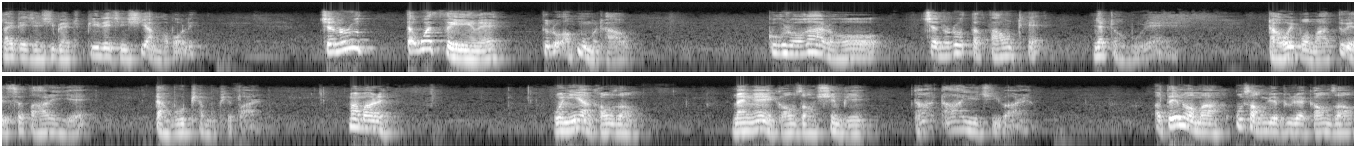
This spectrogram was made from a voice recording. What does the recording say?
လိုက်တဲ့ချင်းရှိပဲပြေးတဲ့ချင်းရှိရမှာပေါ့လေကျွန်တော်တို့တဝက်သိရင်လဲသူတို့အမှုမထားဘူးကိုတော်ကတော့ကျွန်တော်တို့တသောင်းထက်မြတ်တော်မူတယ်ဒါဝိပေါ်မှာသူ့ရဲ့စသားတွေရဲ့တန်ဖိုးဖြတ်မှုဖြစ်ပါတယ်မှန်ပါတယ်ဝန်ကြီးရခေါင်းဆောင်နိုင်ငံရဲ့ခေါင်းဆောင်ရှင်ပြင်းဒါဒါအရေးကြီးပါတယ် အသင်းတော်မှာဥဆောင်ရွက်ပြုတဲ့ခေါင်းဆောင်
